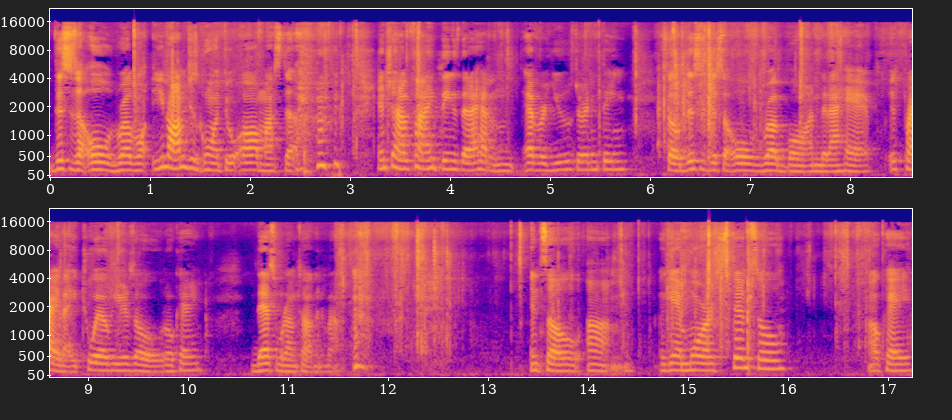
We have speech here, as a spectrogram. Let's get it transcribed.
this is an old rubber. You know, I'm just going through all my stuff and trying to find things that I haven't ever used or anything. So this is just an old rub bond that I have. It's probably like 12 years old, okay? That's what I'm talking about. and so, um, again, more stencil, okay?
